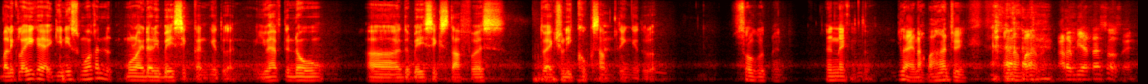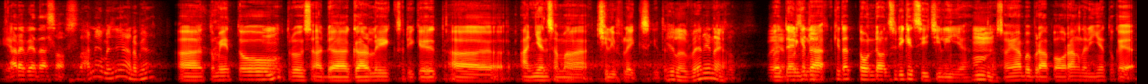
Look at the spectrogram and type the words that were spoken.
Balik lagi kayak gini semua kan mulai dari basic kan gitu kan. You have to know uh, the basic stuff first to actually cook something gitu loh. So good man. Next itu. Gila enak banget cuy. Enak banget. Arrabbiata sauce ya? Arrabbiata sauce. Bahannya maksudnya Arrabbiata? Uh, tomato, terus ada garlic sedikit, uh, onion sama chili flakes gitu. Gila, very nice. But then Pesen kita ya? kita tone down sedikit sih chilinya. Hmm. Soalnya beberapa orang tadinya tuh kayak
